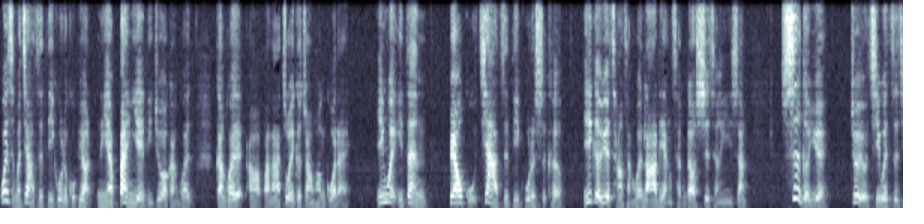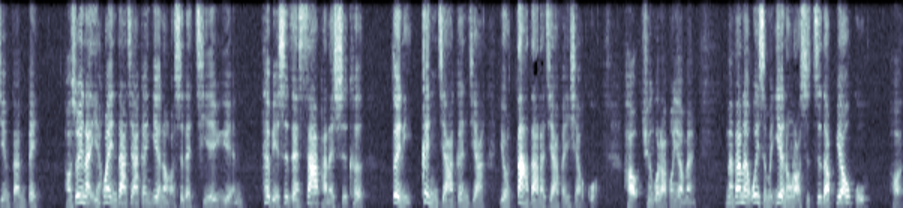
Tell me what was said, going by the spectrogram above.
为什么价值低估的股票，你要半夜你就要赶快赶快啊，把它做一个转换过来？因为一旦标股价值低估的时刻，一个月常常会拉两成到四成以上，四个月就有机会资金翻倍。好，所以呢，也欢迎大家跟叶龙老师的结缘，特别是在沙盘的时刻，对你更加更加有大大的加分效果。好，全国老朋友们，那当然为什么叶龙老师知道标股好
